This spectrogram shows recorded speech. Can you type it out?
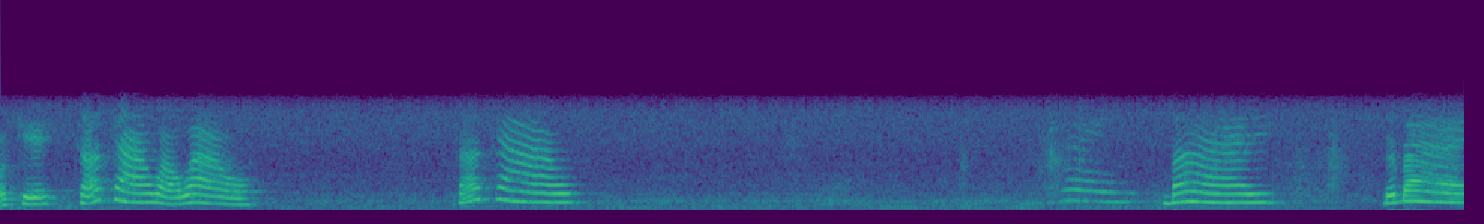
โอเคเช้าเช้าว้าวว้าวเช้าเช้าบายบายบาย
